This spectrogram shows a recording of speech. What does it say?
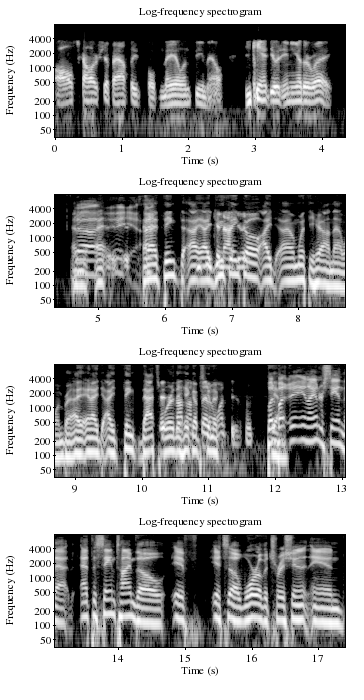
all scholarship athletes, both male and female. You can't do it any other way. and, Uh, and, yeah, and I think that I, I do think do though I I'm with you here on that one Brent I, and I I think that's where the hiccups saying I gonna to. But Yeah. but and I understand that. At the same time, though, if it's a war of attrition and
